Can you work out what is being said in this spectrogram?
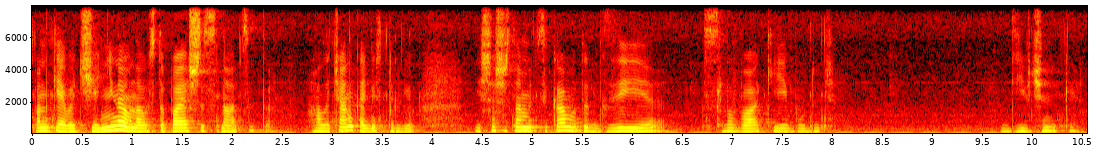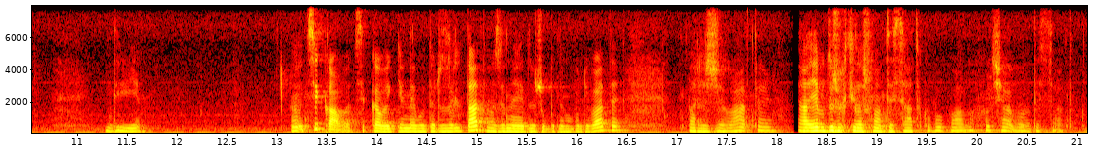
Панкевич Яніна, вона виступає 16. Галичанка, місто Львів. І ще що саме цікаво, тут зі Словакії будуть дівчинки. Дві. Ну, цікаво, цікаво, який в неї буде результат. Ми за нею дуже будемо болівати, переживати. А я б дуже хотіла, щоб вона в десятку попала, хоча б в десятку.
